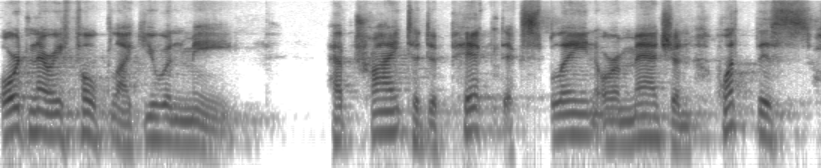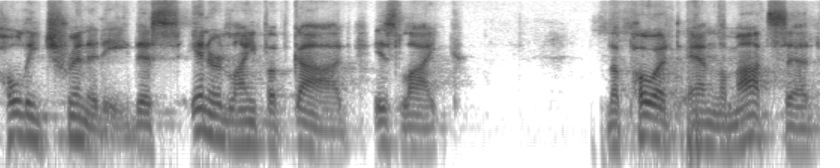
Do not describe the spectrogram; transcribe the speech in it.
ordinary folk like you and me, have tried to depict, explain, or imagine what this Holy Trinity, this inner life of God, is like. The poet Anne Lamott said,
